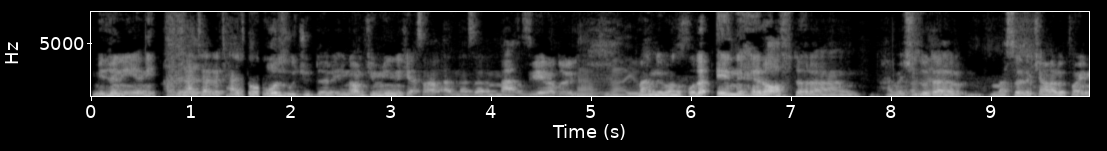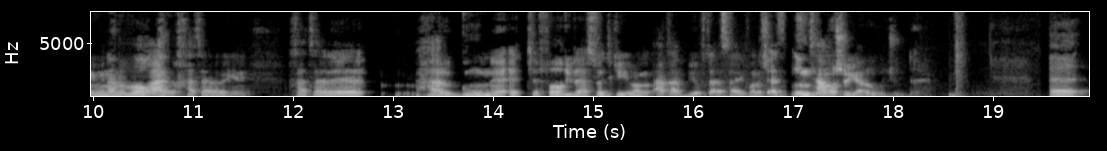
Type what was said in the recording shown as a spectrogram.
می‌دونی؟ یعنی آره. خطر تجاوز وجود داره. اینام که می‌دونی که اصلا از نظر مغزی بندگان خدا انحراف دارن. همه چیزو آره. در مسائل کمر پایین می‌بینن و واقعا خطر یعنی خطر هر گونه اتفاقی در صورتی که ایران عقب بیفته از حریفانش از این تماشاگر رو وجود داره.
